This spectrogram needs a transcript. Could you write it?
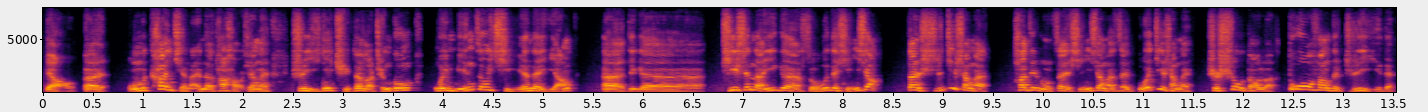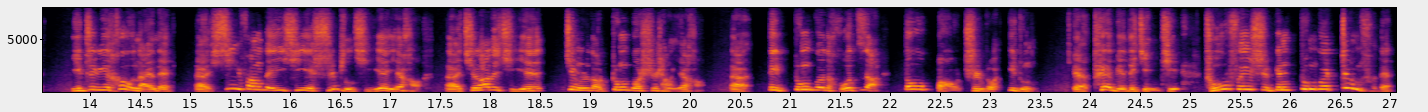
表呃。我们看起来呢，他好像呢是已经取得了成功，为民族企业呢扬，呃，这个提升了一个所谓的形象。但实际上啊，他这种在形象啊，在国际上呢是受到了多方的质疑的，以至于后来呢，呃，西方的一些食品企业也好，呃，其他的企业进入到中国市场也好，啊，对中国的合资啊，都保持着一种呃特别的警惕，除非是跟中国政府的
